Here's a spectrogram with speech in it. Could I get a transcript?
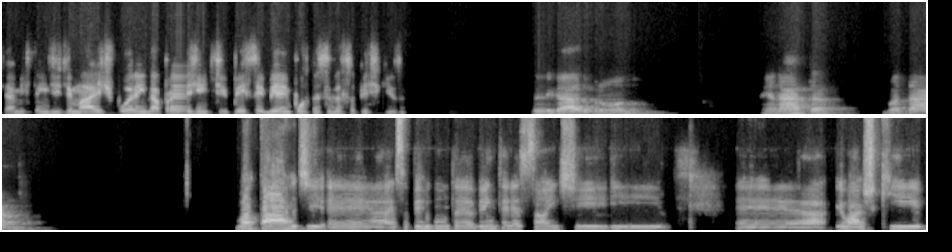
já me estendi demais, porém dá para a gente perceber a importância dessa pesquisa. Obrigado, Bruno. Renata, boa tarde. Boa tarde. É, essa pergunta é bem interessante e é, eu acho que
